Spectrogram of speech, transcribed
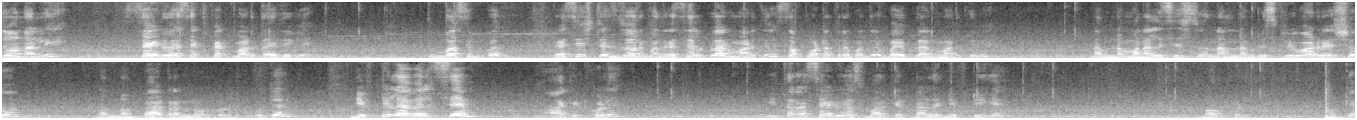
ಝೋನಲ್ಲಿ ಸೈಡ್ ವೇಸ್ ಎಕ್ಸ್ಪೆಕ್ಟ್ ಮಾಡ್ತಾ ಇದ್ದೀವಿ. ತುಂಬ ಸಿಂಪಲ್. ರೆಸಿಸ್ಟೆನ್ಸ್ ಝೋನ್ಗೆ ಬಂದರೆ ಸೆಲ್ ಪ್ಲಾನ್ ಮಾಡ್ತೀವಿ, ಸಪೋರ್ಟ್ ಹತ್ರ ಬಂದರೆ ಬೈ ಪ್ಲಾನ್ ಮಾಡ್ತೀವಿ. ನಮ್ಮ ನಮ್ಮ ಅನಾಲಿಸಿಸು ನಮ್ಮ ನಮ್ಮ ರಿಸ್ಕ್ ರಿವಾರ್ಡ್ ರೇಷೋ ನಮ್ಮ ನಮ್ಮ ಪ್ಯಾಟ್ರನ್ ನೋಡ್ಕೊಳ್ಳಿ ಓಕೆ ನಿಫ್ಟಿ ಲೆವೆಲ್ ಸೇಮ್ ಹಾಕಿಟ್ಕೊಳ್ಳಿ. ಈ ಥರ ಸೈಡ್ ವೇಸ್ ಮಾರ್ಕೆಟ್ ನಾಳೆ ನಿಫ್ಟಿಗೆ ನೋಡ್ಕೊಳ್ಳಿ. ಓಕೆ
